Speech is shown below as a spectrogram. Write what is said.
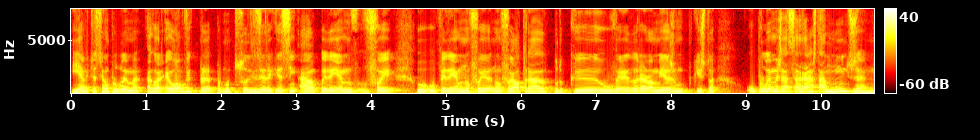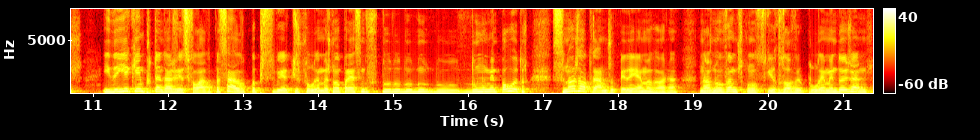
e a habitação é um problema. Agora, é óbvio que para, para uma pessoa dizer aqui assim, ah, o PDM foi, o, o PDM não foi, não foi alterado porque o vereador era o mesmo, porque isto... O problema já se arrasta há muitos anos. E daí é que é importante às vezes falar do passado, para perceber que os problemas não aparecem do, do, do, de um momento para o outro. Se nós alterarmos o PDM agora, nós não vamos conseguir resolver o problema em dois anos.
